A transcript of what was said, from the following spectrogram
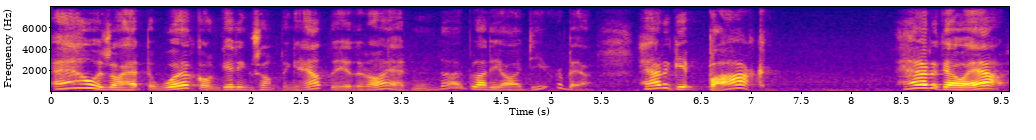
hours I had to work on getting something out there that I had no bloody idea about. How to get bark, how to go out,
